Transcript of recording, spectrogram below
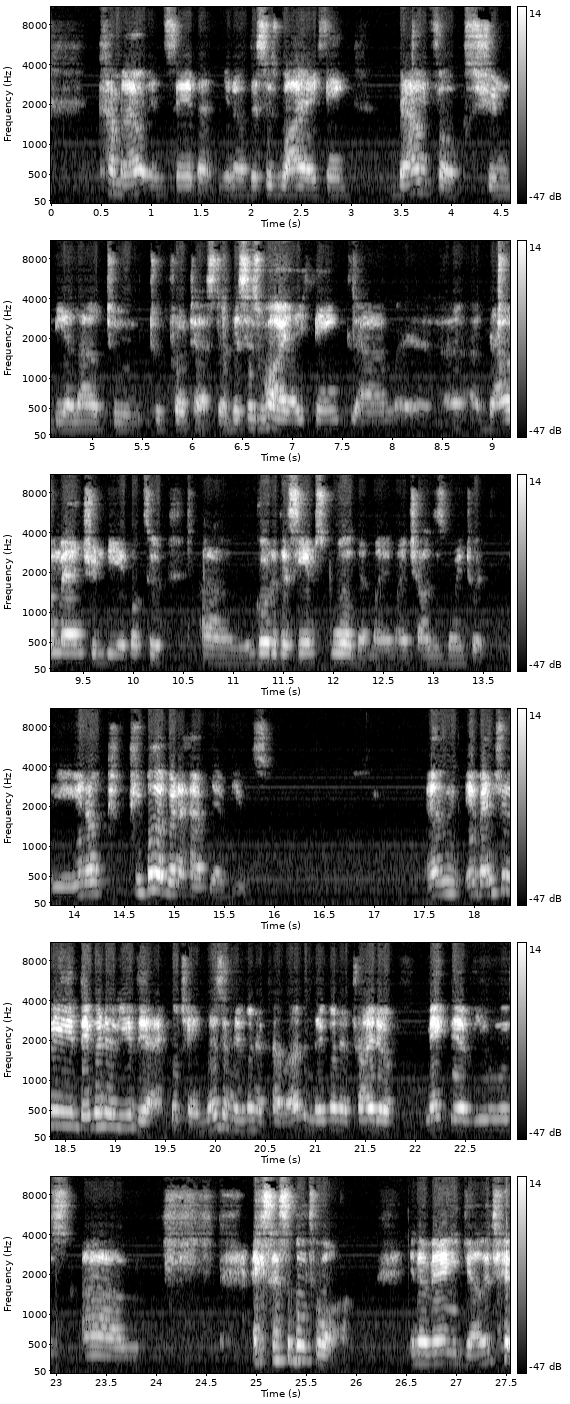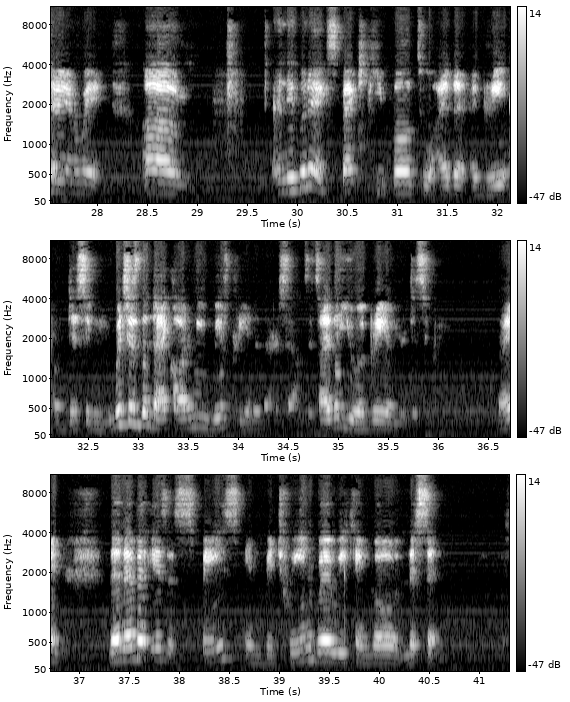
come out and say that you know this is why i think brown folks shouldn't be allowed to to protest or this is why i think um, brown man shouldn't be able to um, go to the same school that my, my child is going to you know p- people are going to have their views and eventually they're going to leave their echo chambers and they're going to come out and they're going to try to make their views um, accessible to all in a very egalitarian way. Um, and they're going to expect people to either agree or disagree, which is the dichotomy we've created ourselves. It's either you agree or you disagree, right? There never is a space in between where we can go, listen,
